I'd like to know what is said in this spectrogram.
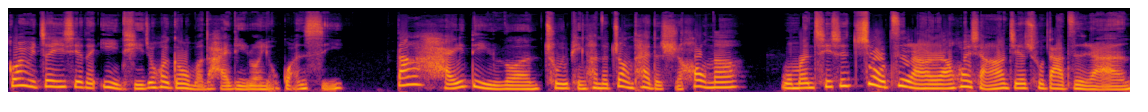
关于这一些的议题，就会跟我们的海底轮有关系。当海底轮处于平衡的状态的时候呢，我们其实就自然而然会想要接触大自然，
